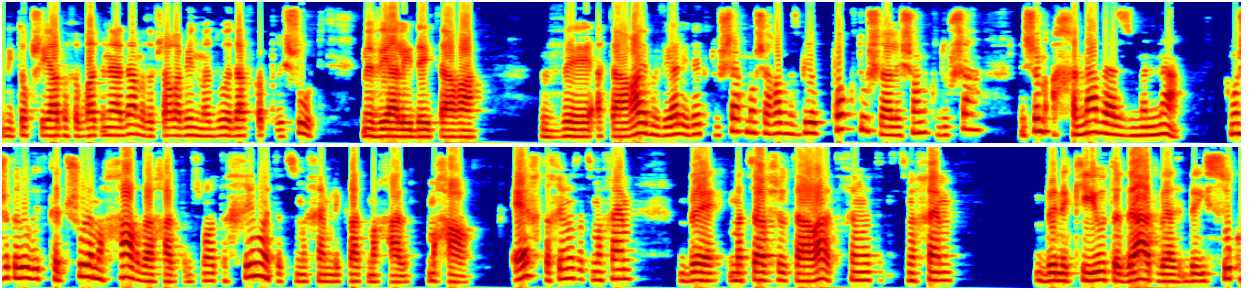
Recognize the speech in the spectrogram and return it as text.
מתוך שהייה בחברת בני אדם אז אפשר להבין מדוע דווקא פרישות מביאה לידי טהרה והטהרה מביאה לידי קדושה כמו שהרב מסביר פה קדושה, לשון קדושה, לשון הכנה והזמנה כמו שכתוב התקדשו למחר ואכלתם, זאת אומרת תכינו את עצמכם לקראת מחל, מחר. איך? תכינו את עצמכם במצב של טהרה, תכינו את עצמכם בנקיות הדעת, בעיסוק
